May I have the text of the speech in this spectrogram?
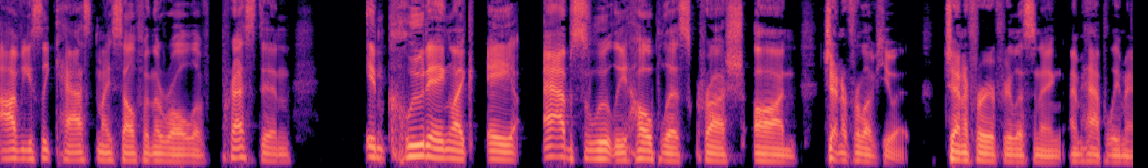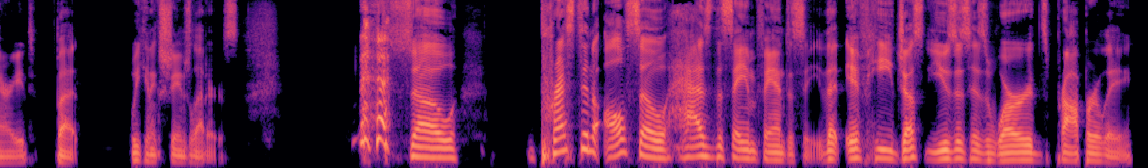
obviously cast myself in the role of Preston, including like a absolutely hopeless crush on Jennifer Love Hewitt. Jennifer, if you're listening, I'm happily married, but we can exchange letters. so Preston also has the same fantasy that if he just uses his words properly,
